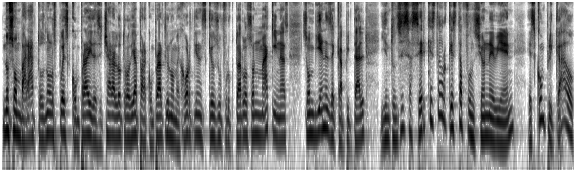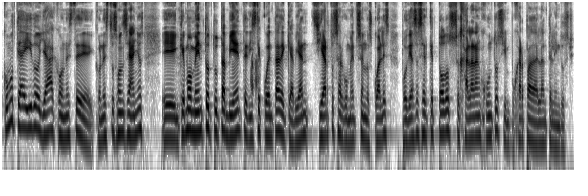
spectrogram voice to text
no son baratos, no los puedes comprar y desechar al otro día. Para comprarte uno mejor, tienes que usufructuarlos, son máquinas, son bienes de capital. Y entonces hacer que esta orquesta esta funcione bien es complicado. ¿Cómo te ha ido ya con, este, con estos 11 años? Eh, ¿En qué momento tú también te diste cuenta de que habían ciertos argumentos en los cuales podías hacer que todos se jalaran juntos y empujar para adelante la industria?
